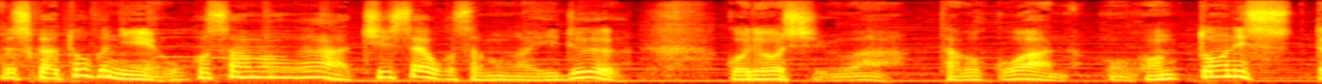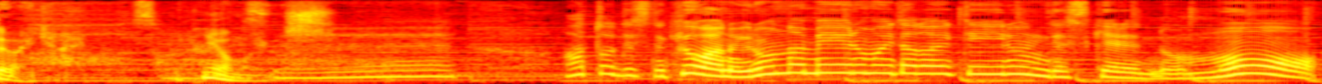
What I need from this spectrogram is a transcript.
ですから特にお子様が小さいお子様がいるご両親はタバコはもう本当に吸ってはいけない。とに思います。あとですね今日はあのいろんなメールもいただいているんですけれども、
